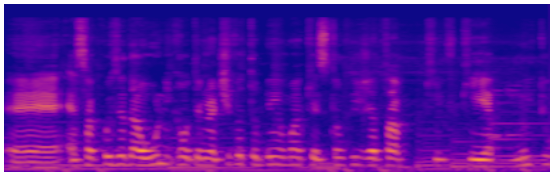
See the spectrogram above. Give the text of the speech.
É, essa coisa da única alternativa também é uma questão que já está que, que é muito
